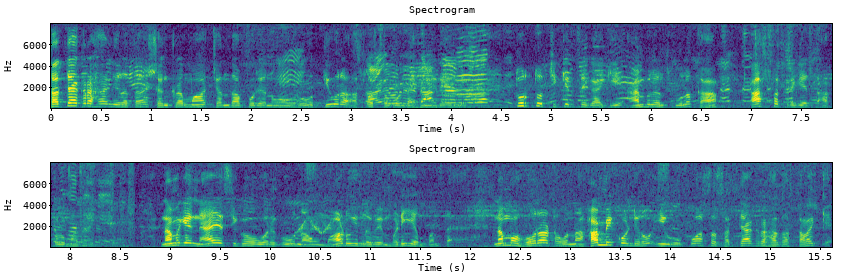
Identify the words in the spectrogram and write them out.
ಸತ್ಯಾಗ್ರಹ ನಿರತ ಶಂಕ್ರಮ್ಮ ಚಂದಾಪುರ್ ಎನ್ನುವವರು ತೀವ್ರ ಅಸ್ವಸ್ಥಗೊಂಡ ಹಿನ್ನೆಲೆಯಲ್ಲಿ ತುರ್ತು ಚಿಕಿತ್ಸೆಗಾಗಿ ಆಂಬ್ಯುಲೆನ್ಸ್ ಮೂಲಕ ಆಸ್ಪತ್ರೆಗೆ ದಾಖಲು ಮಾಡಲಾಗಿತ್ತು ನಮಗೆ ನ್ಯಾಯ ಸಿಗುವವರೆಗೂ ನಾವು ಮಾಡು ಇಲ್ಲವೇ ಮಡಿ ಎಂಬಂತೆ ನಮ್ಮ ಹೋರಾಟವನ್ನು ಹಮ್ಮಿಕೊಂಡಿರೋ ಈ ಉಪವಾಸ ಸತ್ಯಾಗ್ರಹದ ಸ್ಥಳಕ್ಕೆ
